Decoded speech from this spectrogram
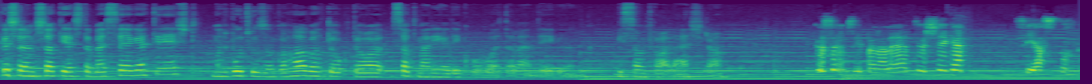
Köszönöm Szati ezt a beszélgetést, most búcsúzunk a hallgatóktól, Szatmár Ildikó volt a vendégünk. Viszont hallásra! Köszönöm szépen a lehetőséget, sziasztok!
